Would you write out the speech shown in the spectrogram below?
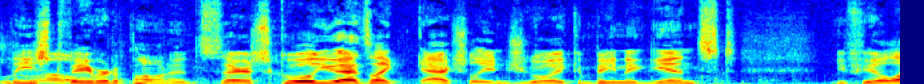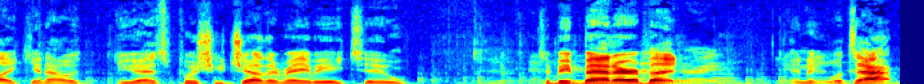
least favorite opponents. Is there a school you guys like actually enjoy competing against? You feel like you know you guys push each other maybe to to be better, but and it- what's that?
